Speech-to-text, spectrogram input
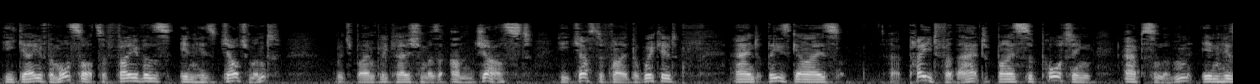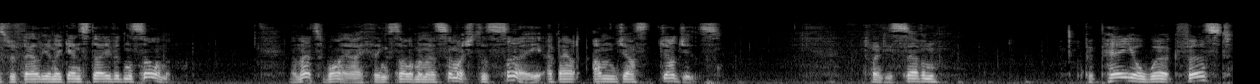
He gave them all sorts of favors in his judgment, which by implication was unjust. He justified the wicked, and these guys uh, paid for that by supporting Absalom in his rebellion against David and Solomon. And that's why I think Solomon has so much to say about unjust judges. 27. Prepare your work first,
